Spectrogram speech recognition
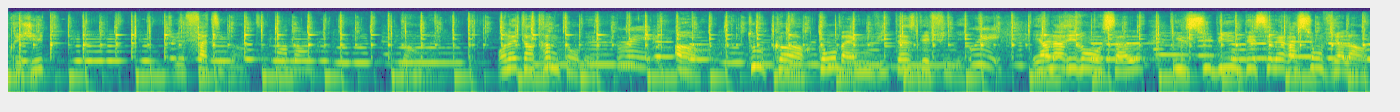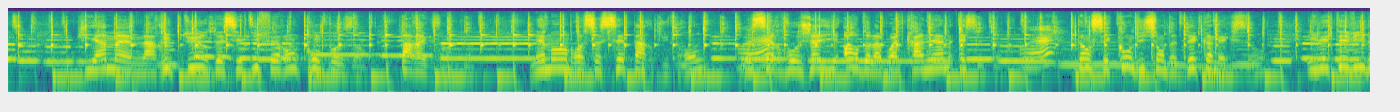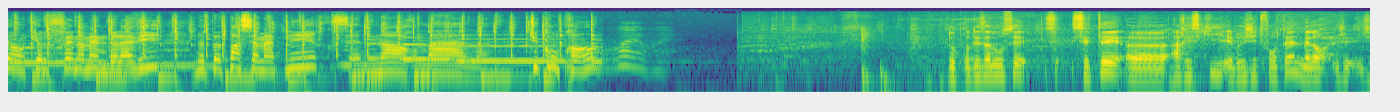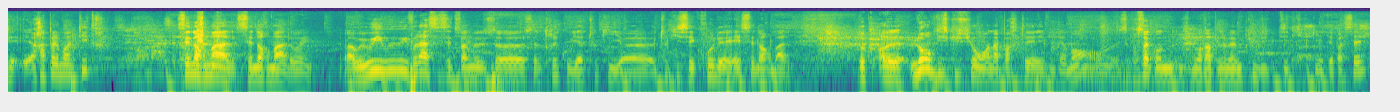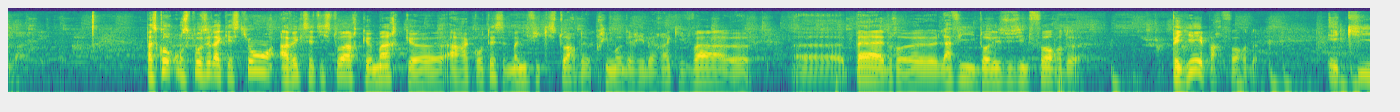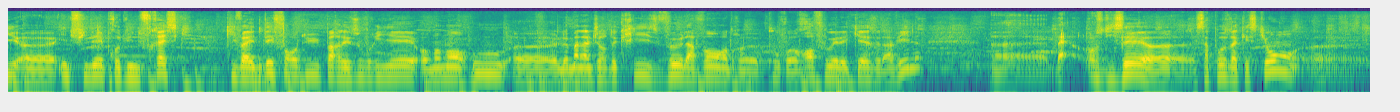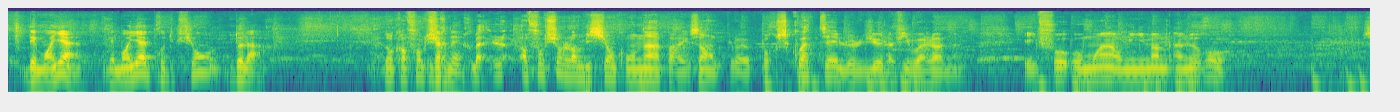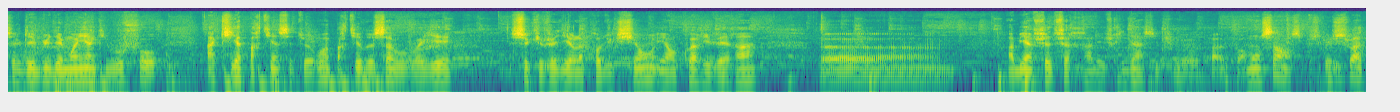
Brigitte, tu es fatigante. Pardon. Non, mais on est en train de tomber. Oui, Or, tout corps tombe à une vitesse définie. oui. Et en arrivant au sol, il subit une décélération violente qui amène la rupture de ses différents composants. Par exemple, les membres se séparent du tronc, le cerveau jaillit hors de la boîte crânienne, etc. Ouais. Dans ces conditions de déconnexion, il est évident que le phénomène de la vie ne peut pas se maintenir, c'est normal. Tu comprends? Ouais, ouais. Donc pour désannoncer, c'était euh, Ariski et Brigitte Fontaine, mais alors, rappelle-moi le titre C'est normal, c'est normal, oui. Ah oui, oui, oui, oui, voilà, c'est cette fameuse, euh, c'est le truc où il y a tout qui, euh, tout qui s'écroule et, et c'est normal. Donc euh, longue discussion en aparté évidemment. C'est pour ça qu'on, je me rappelle même plus du titre qui était passé. Parce qu'on on se posait la question avec cette histoire que Marc euh, a racontée, cette magnifique histoire de Primo de Rivera qui va euh, euh, perdre la vie dans les usines Ford payé par Ford et qui, in fine, produit une fresque qui va être défendue par les ouvriers au moment où le manager de crise veut la vendre pour renflouer les caisses de la ville, ben, on se disait, ça pose la question des moyens, des moyens de production de l'art. Donc en fonction, Werner. bah, en fonction de l'ambition qu'on a, par exemple, pour squatter le lieu, la vie wallonne, il faut au moins, au minimum, un euro. C'est le début des moyens qu'il vous faut. À qui appartient cet euro? À partir de ça, vous voyez ce que veut dire la production et en quoi Rivera euh, a bien fait de faire râler Frida, si tu veux, pour mon sens, parce que soit,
